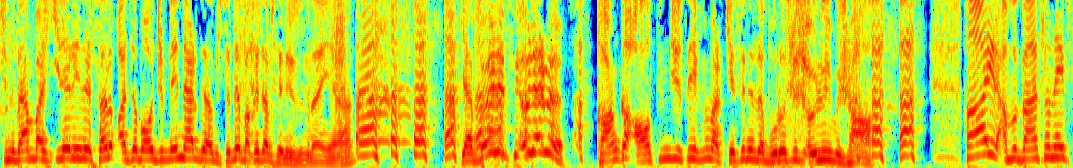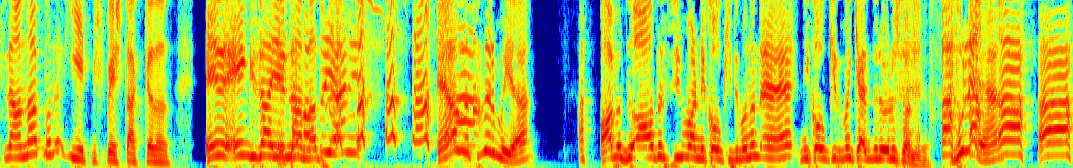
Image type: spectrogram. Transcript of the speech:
Şimdi ben baş ileri ileri sarıp acaba o cümleyi nerede yazmışlar diye bakacağım senin yüzünden ya. ya böyle öyle mi? Kanka 6. isteyfim var kesinlikle Bruce Willis ölüymüş ha. Hayır ama ben sana hepsini anlatmadım ki 75 dakikanın. En, en güzel E yerini tamam anlat. yani. E anlatılır mı ya? Abi The Other film var Nicole Kidman'ın. E Nicole Kidman kendini ölü sanıyor. Bu ne ya?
